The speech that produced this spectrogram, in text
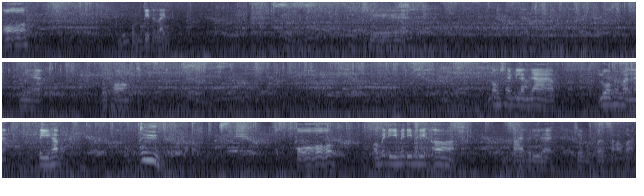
โอ้โอ้ผมติดอะไรเนี่ย นี่ฮะตัวทอง ต้องใช้บิลัญญาครับรวบให้มันเนี่ยตีครับ อือโอ้โอ้โอ้โอ้ไม่ดีไม่ดีไม่ดีเออตายพอดีเลยโอเคผมเปิดเสาก่อน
